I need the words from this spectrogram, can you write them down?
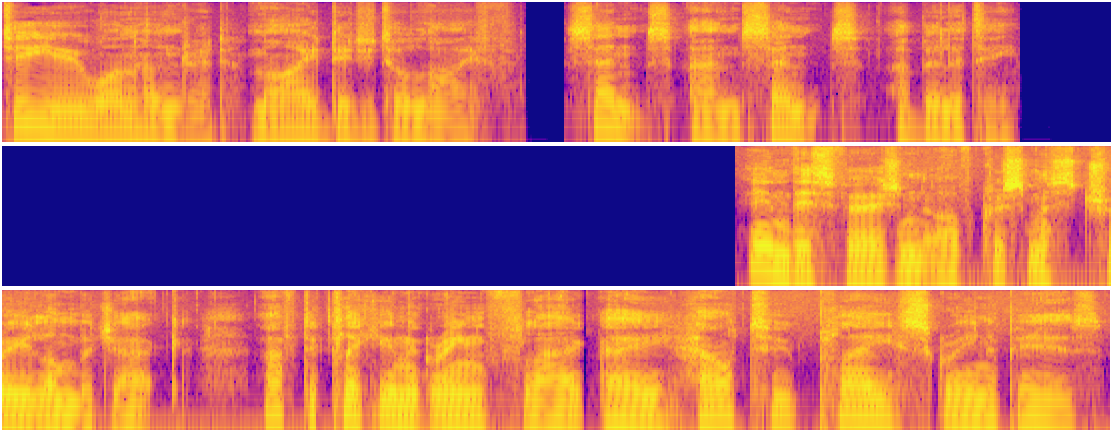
TU100 My Digital Life Sense and Sense Ability In this version of Christmas Tree Lumberjack, after clicking the green flag, a How to Play screen appears.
